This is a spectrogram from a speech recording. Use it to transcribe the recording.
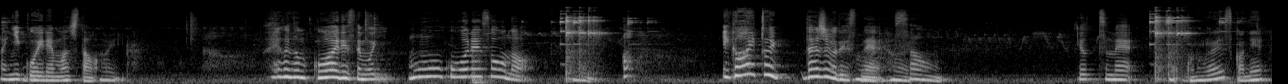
はい、2個入れました。はい。え、なんか怖いですね。もう、もうこぼれそうな。はい、あ、意外と大丈夫ですね。三。四つ目。このぐらいですかね。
